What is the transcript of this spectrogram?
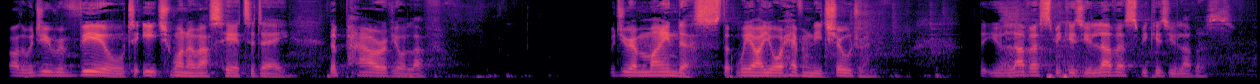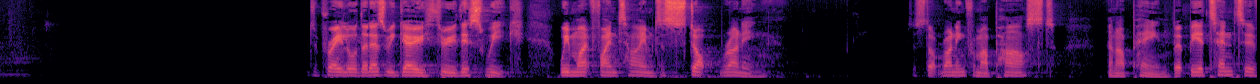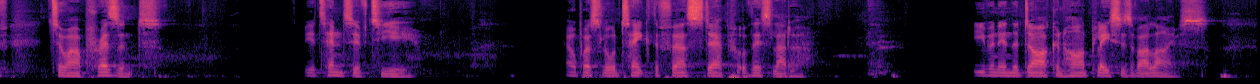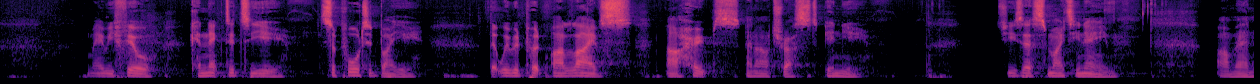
Father, would you reveal to each one of us here today the power of your love? Would you remind us that we are your heavenly children? That you love us because you love us because you love us? Pray, Lord, that as we go through this week, we might find time to stop running, to stop running from our past and our pain, but be attentive to our present, be attentive to you. Help us, Lord, take the first step of this ladder, even in the dark and hard places of our lives. May we feel connected to you, supported by you, that we would put our lives, our hopes, and our trust in you. Jesus' mighty name, Amen.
